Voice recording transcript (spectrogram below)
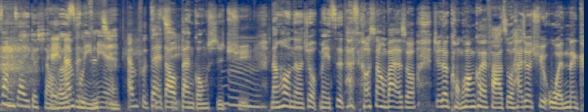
放在一个小盒子里面，安抚带到办公室去。然后呢，就每次他只要上班的时候，觉得恐慌快发作，他就去闻那个，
